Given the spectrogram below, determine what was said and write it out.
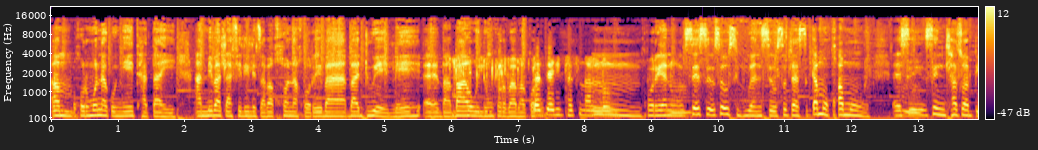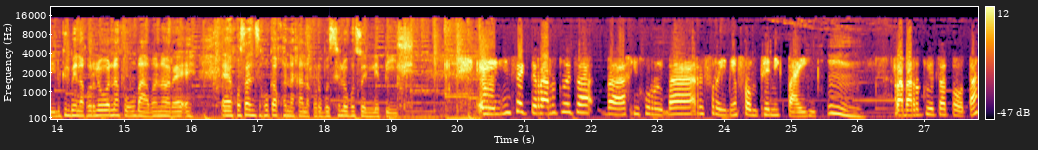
Um gore mo nakong e e thatae a mme ba tla feleletsa ba kgona gore ba duele ba bao e leng gore ba ba gore yaanong se o se buang seo se tla ka mokgwa mongwe se ntlhatswa pele. Ke dumela gore le bona gongwe ba bona gore go santse go ka kgonagala gore botshelo bo tswelele pele. In fact ra rotloetsa baagi gore ba refraine from panic buying. Ra ba rotloetsa tota.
